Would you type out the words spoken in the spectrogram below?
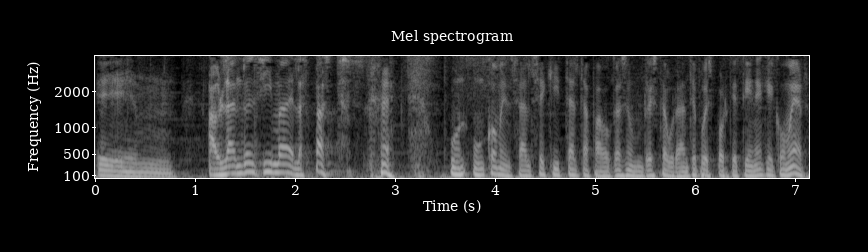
eh, hablando encima de las pastas. un, un comensal se quita el tapabocas en un restaurante pues porque tiene que comer.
